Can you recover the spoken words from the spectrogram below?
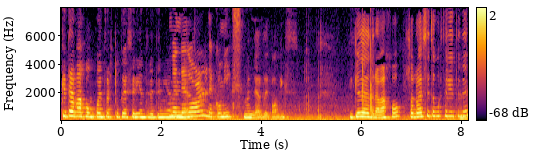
¿Qué trabajo encuentras tú que sería entretenido? tener? Vendedor de cómics. Vender de cómics. ¿Y qué otro trabajo? ¿Solo ese te gustaría tener?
